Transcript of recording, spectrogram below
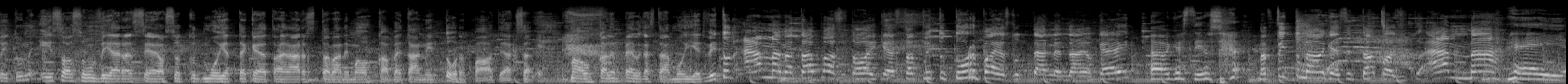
vitun iso sun vieressä ja jos jotkut muijat tekee jotain ärsyttävää, niin mä uhkaan vetää niitä turpaa, tiiäksä. Mä uhkailen pelkästään muijat. Vitun ämmä, mä tapaan sut oikeesti. Sä oot vittu turpaa, jos tuut tänne näin, okei? Okay? Oikeesti jos... Mä vittu mä oikeesti tapaan sut, ämmä! Hei!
